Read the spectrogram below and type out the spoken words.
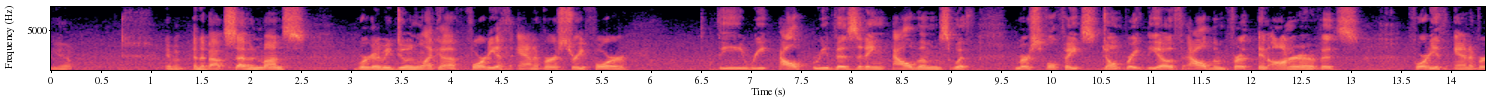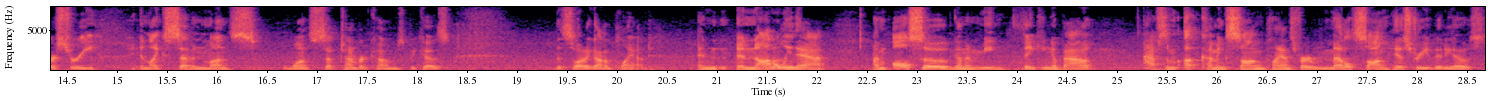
Yep. In, in about seven months, we're going to be doing like a 40th anniversary for the re al revisiting albums with Mercyful Fate's Don't Break the Oath album for in honor of its 40th anniversary in like seven months once September comes because this is what I got planned. And and not only that, I'm also gonna be thinking about have some upcoming song plans for metal song history videos.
